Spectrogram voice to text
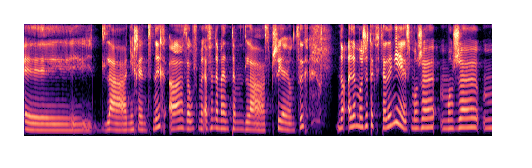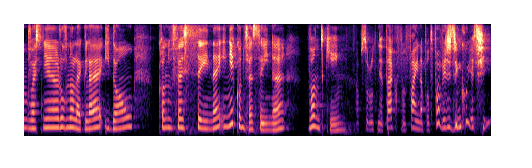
yy, dla niechętnych, a załóżmy ewenementem dla sprzyjających. No ale może tak wcale nie jest. Może, może mm, właśnie równolegle idą konfesyjne i niekonfesyjne wątki. Absolutnie tak, fajna podpowiedź, dziękuję Ci.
